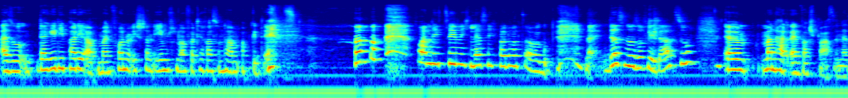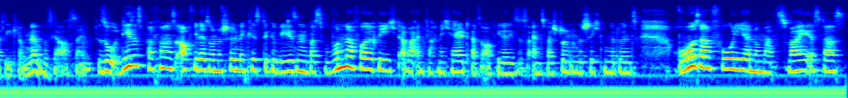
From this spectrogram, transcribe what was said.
Also da geht die Party ab. Mein Freund und ich standen eben schon auf der Terrasse und haben abgedanced. Fand ich ziemlich lässig von uns, aber gut. Nein, das nur so viel dazu. Ähm, man hat einfach Spaß in der Siedlung, ne? Muss ja auch sein. So, dieses Parfum ist auch wieder so eine schöne Kiste gewesen, was wundervoll riecht, aber einfach nicht hält. Also auch wieder dieses 1-2-Stunden-Geschichtengedöns. Rosa Folia Nummer 2 ist das.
